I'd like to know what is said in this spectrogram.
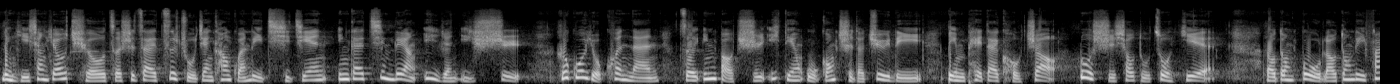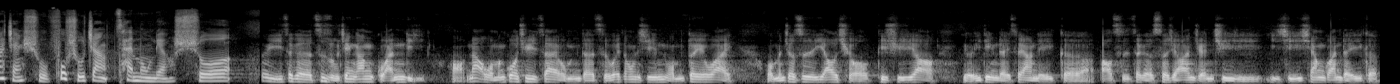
另一项要求，则是在自主健康管理期间，应该尽量一人一室，如果有困难，则应保持一点五公尺的距离，并佩戴口罩。落实消毒作业。劳动部劳动力发展署副署长蔡孟良说：“对于这个自主健康管理，哦，那我们过去在我们的指挥中心，我们对外我们就是要求必须要有一定的这样的一个保持这个社交安全距离，以及相关的一个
